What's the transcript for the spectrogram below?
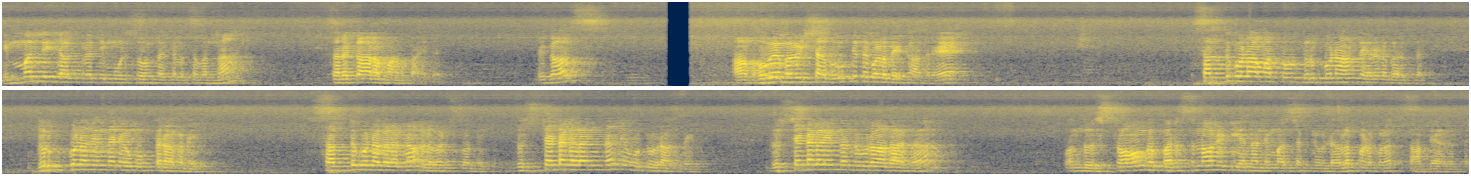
ನಿಮ್ಮಲ್ಲಿ ಜಾಗೃತಿ ಮೂಡಿಸುವಂತ ಕೆಲಸವನ್ನ ಸರ್ಕಾರ ಮಾಡ್ತಾ ಇದೆ. ಬಿಕಾಸ್ ಆ ಭವ್ಯ ಭವಿಷ್ಯ ರೂಪಿತಗೊಳ್ಳಬೇಕಾದ್ರೆ ಸದ್ಗುಣ ಮತ್ತು ದುರ್ಗುಣ ಅಂತ ಎರಡು ಬರುತ್ತೆ. ದುರ್ಗುಣದಿಂದ ನೀವು ಮುಕ್ತರಾಗಬೇಕು. ಸದ್ಗುಣಗಳನ್ನ ಅಳವಡಿಸ್ಕೋಬೇಕು. ದುಶ್ಚಟಗಳಿಂದ ನೀವು ದೂರ ಆಗಬೇಕು ದುಶ್ಚಟಗಳಿಂದ ದೂರ ಆದಾಗ ಒಂದು ಸ್ಟ್ರಾಂಗ್ ಪರ್ಸನಾಲಿಟಿಯನ್ನ ನಿಮ್ಮಷ್ಟಕ್ಕೆ ನೀವು ಡೆವಲಪ್ ಮಾಡ್ಕೊಳ್ಳೋಕೆ ಸಾಧ್ಯ ಆಗುತ್ತೆ.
